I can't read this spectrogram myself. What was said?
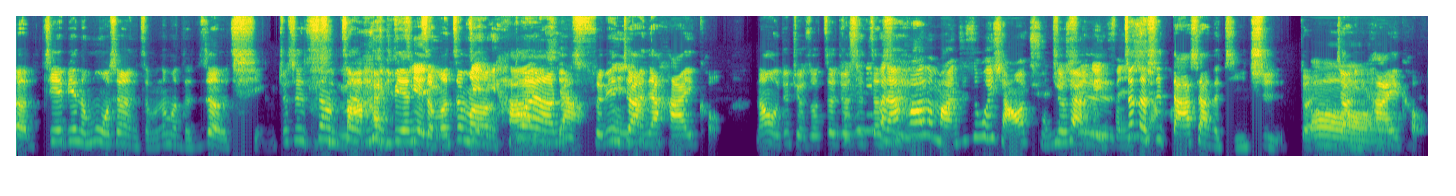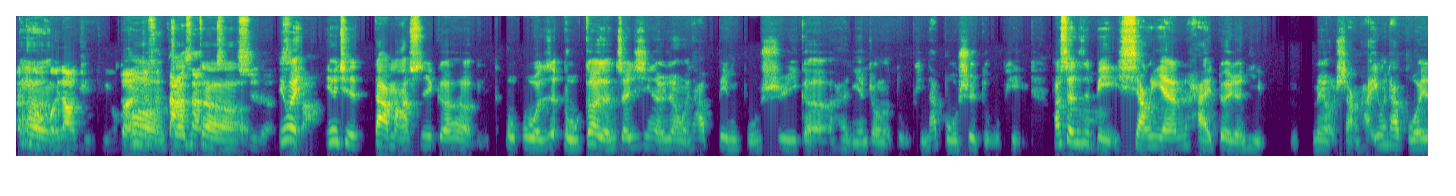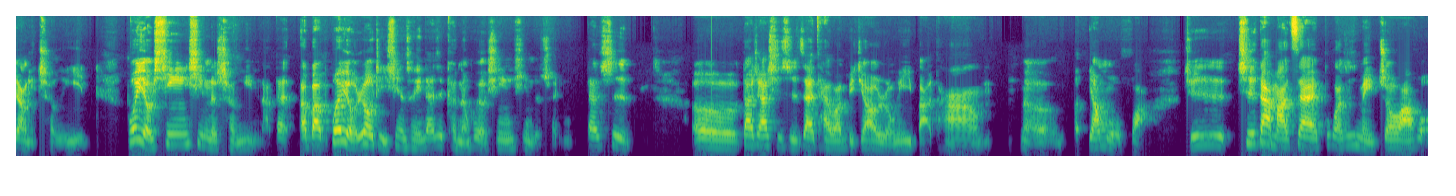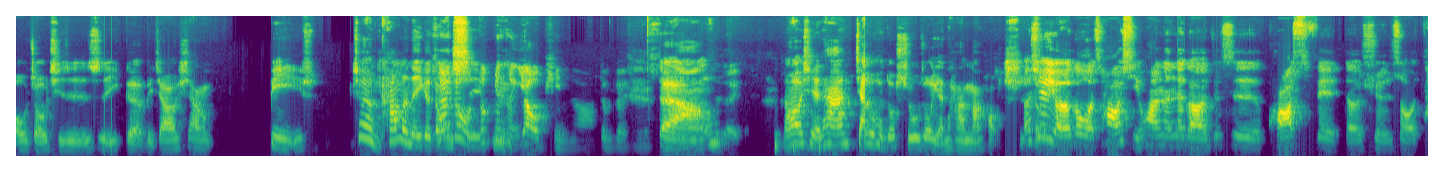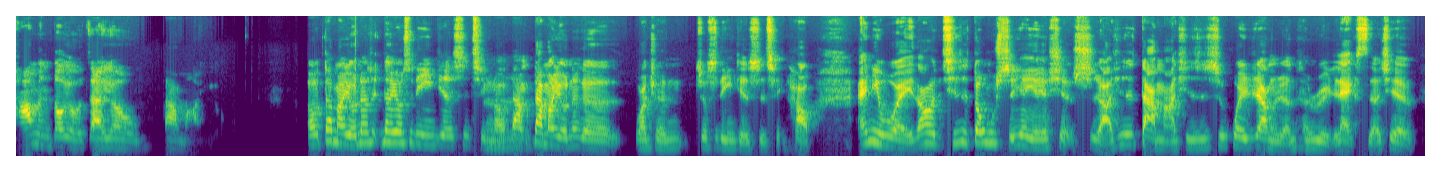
呃，街边的陌生人怎么那么的热情？就是这样 在路边怎么这么对啊？就随便叫人家哈一口，然后我就觉得说这就是你本来哈了嘛，就是会想要全天下跟你分享，真的是搭讪的极致。对，叫你哈一口，又回到主题，对，就是搭讪的极致。因为因为其实大麻是一个我我认我个人真心的认为，它并不是一个很严重的毒品，它不是毒品，它甚至比香烟还对人体没有伤害，因为它不会让你成瘾，不会有心因性的成瘾啊，但啊不不会有肉体性成瘾，但是可能会有心因性的成瘾。但是呃，大家其实，在台湾比较容易把它呃妖魔化。其实其实大麻在不管是美洲啊或欧洲，其实是一个比较像比就很 common 的一个东西，嗯都都变成药品了，对不对？对啊之类的。然后而且它加入很多食物中，也它还蛮好吃的。而且有一个我超喜欢的那个，就是 CrossFit 的选手，他们都有在用大麻油。哦，大麻油那那又是另一件事情了。嗯大大麻油那个完全就是另一件事情。好，anyway，然后其实动物实验也显示啊，其实大麻其实是会让人很 relax，而且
